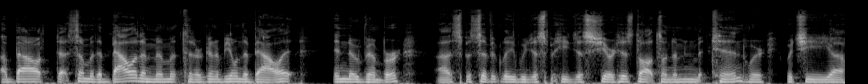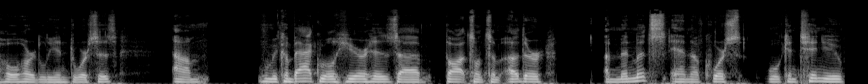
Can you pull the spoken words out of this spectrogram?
about uh, some of the ballot amendments that are going to be on the ballot in November. Uh, specifically, we just he just shared his thoughts on Amendment 10, where which he uh, wholeheartedly endorses. Um, when we come back, we'll hear his uh, thoughts on some other amendments, and of course, we'll continue.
